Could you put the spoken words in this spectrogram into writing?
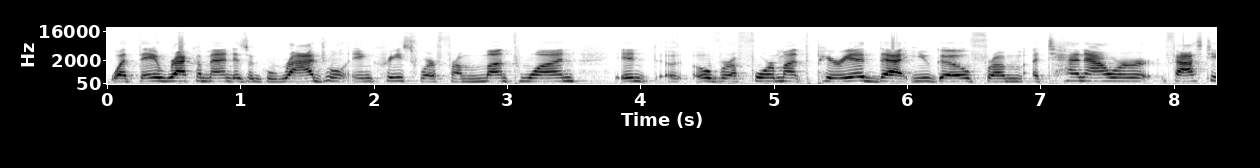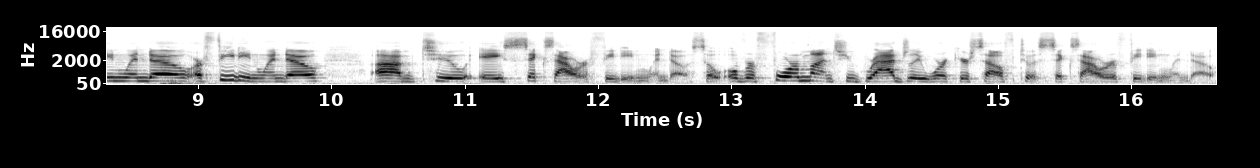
what they recommend is a gradual increase where from month one in uh, over a four month period that you go from a 10 hour fasting window or feeding window um, to a six hour feeding window. So over four months, you gradually work yourself to a six hour feeding window.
